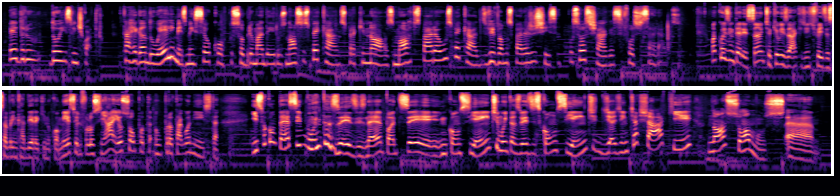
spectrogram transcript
Pedro 2,24. Carregando ele mesmo em seu corpo sobre o madeiro os nossos pecados, para que nós, mortos para os pecados, vivamos para a justiça. Por suas chagas fostes sarados. Uma coisa interessante é que o Isaac, a gente fez essa brincadeira aqui no começo, ele falou assim: ah, eu sou o o protagonista. Isso acontece muitas vezes, né? Pode ser inconsciente, muitas vezes consciente, de a gente achar que nós somos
